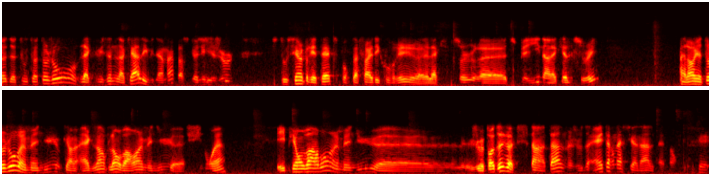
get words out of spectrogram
as, de tout. T'as toujours de la cuisine locale, évidemment, parce que les jeux, c'est aussi un prétexte pour te faire découvrir euh, la culture euh, du pays dans lequel tu es. Alors, il y a toujours un menu, comme exemple, là, on va avoir un menu euh, chinois. Et puis, on va avoir un menu, euh, je veux pas dire occidental, mais je veux dire international, mettons. OK.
